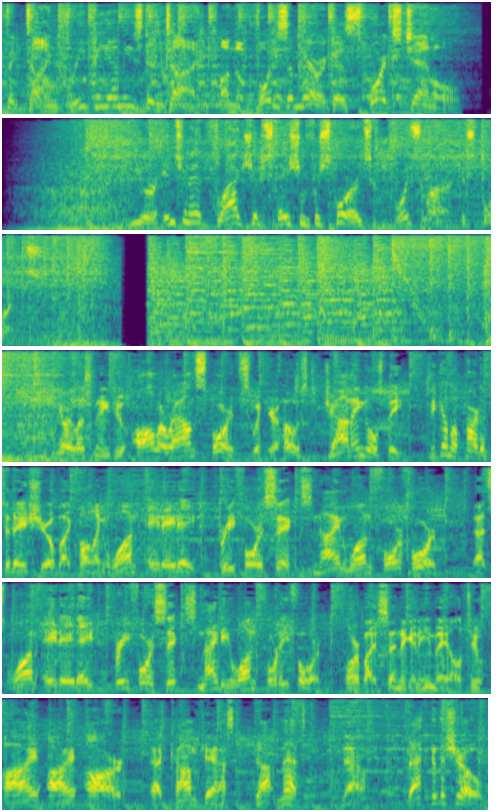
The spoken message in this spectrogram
Time, 3 p.m. Eastern Time on the Voice America Sports Channel. Your internet flagship station for sports, Voice America Sports. You're listening to All Around Sports with your host, John Ingoldsby. Become a part of today's show by calling 1 888 346 9144. That's 1 888 346 9144. Or by sending an email to IIR at Comcast.net. Now, back to the show.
